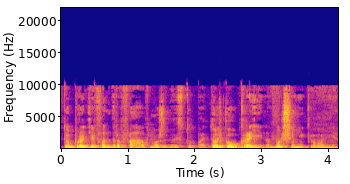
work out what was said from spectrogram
Кто против андрофагов может выступать? Только Украина, больше никого нет.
